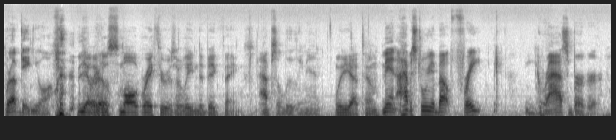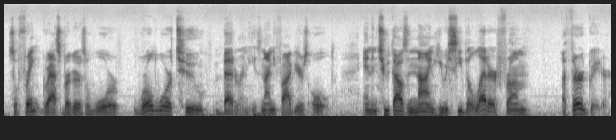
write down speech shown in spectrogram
we're updating you all. yeah, like those small breakthroughs are leading to big things. Absolutely, man. What do you got, Tim? Man, I have a story about Frank Grasberger. So Frank Grasberger is a war World War II veteran. He's 95 years old, and in 2009 he received a letter from a third grader.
